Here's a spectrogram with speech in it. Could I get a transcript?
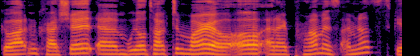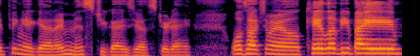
Go out and crush it. Um, we'll talk tomorrow. Oh, and I promise I'm not skipping again. I missed you guys yesterday. We'll talk tomorrow. Okay, love you. Bye.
